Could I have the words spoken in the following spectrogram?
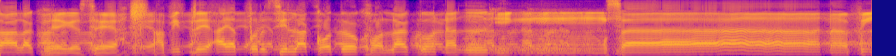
তালাক হয়ে গেছে। আমি যে আয়াত পড়েছি লাকদ খলাকনাল ইনসানা ফি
